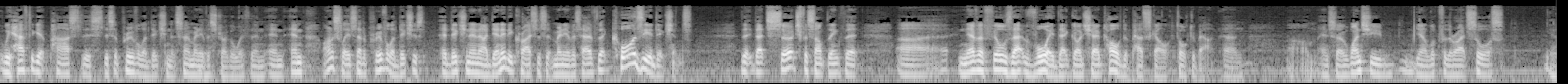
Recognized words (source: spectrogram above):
we have to get past this this approval addiction that so many of us struggle with, and and, and honestly, it's that approval addiction addiction and identity crisis that many of us have that cause the addictions. That, that search for something that uh, never fills that void, that God shaped hole that Pascal talked about. And, um, and so once you, you know, look for the right source yeah.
